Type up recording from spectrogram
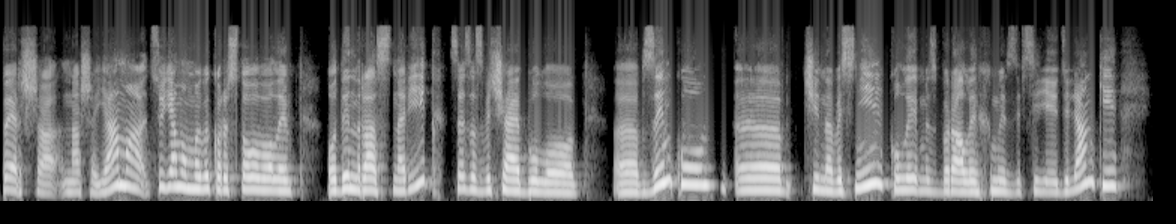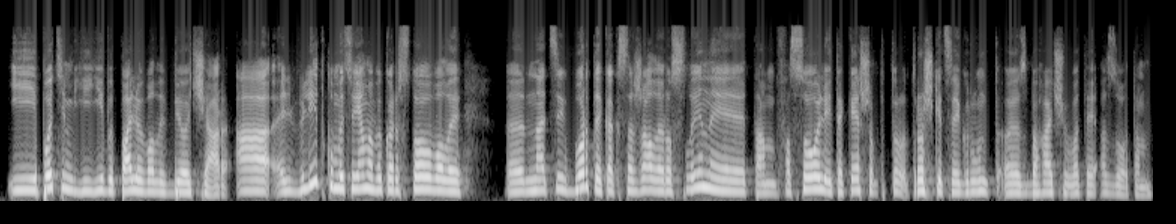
перша наша яма. Цю яму ми використовували один раз на рік. Це зазвичай було е, взимку е, чи навесні, коли ми збирали хмиз зі всієї ділянки. І потім її випалювали в біочар. А влітку ми цю яму використовували Е, на цих бортиках сажали рослини, там фасоль і таке, щоб трошки цей ґрунт е, збагачувати азотом.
